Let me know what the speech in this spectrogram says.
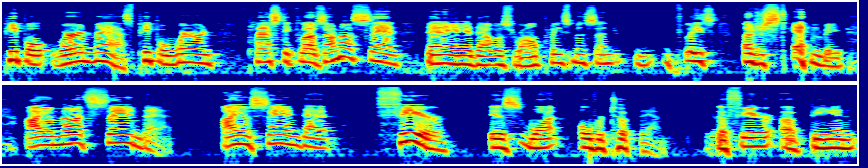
People wearing masks. People wearing plastic gloves. I'm not saying that any of that was wrong. Please misunder- please understand me. I am not saying that. I am saying that fear is what overtook them. The fear of being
